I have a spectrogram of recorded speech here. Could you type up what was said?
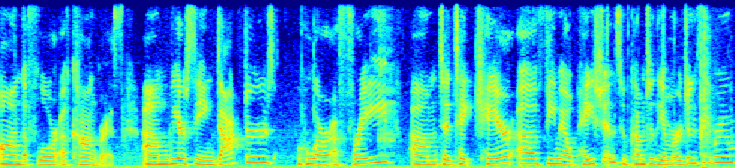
on the floor of Congress. Um, we are seeing doctors who are afraid um, to take care of female patients who come to the emergency room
